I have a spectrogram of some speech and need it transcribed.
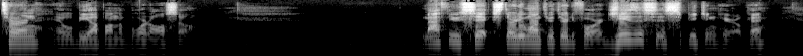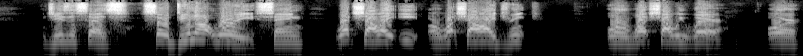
turn, it will be up on the board also. Matthew 6, 31 through 34. Jesus is speaking here, okay? Jesus says, So do not worry, saying, What shall I eat? Or what shall I drink? Or what shall we wear? Or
